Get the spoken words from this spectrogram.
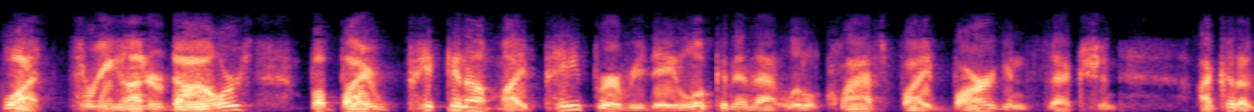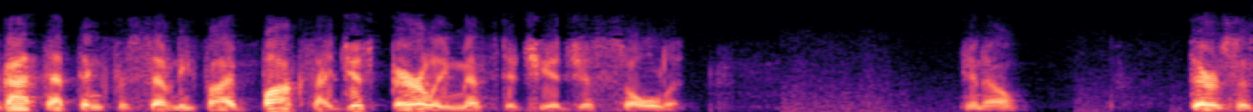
what three hundred dollars but by picking up my paper every day looking in that little classified bargain section i could have got that thing for seventy five bucks i just barely missed it she had just sold it you know there's a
